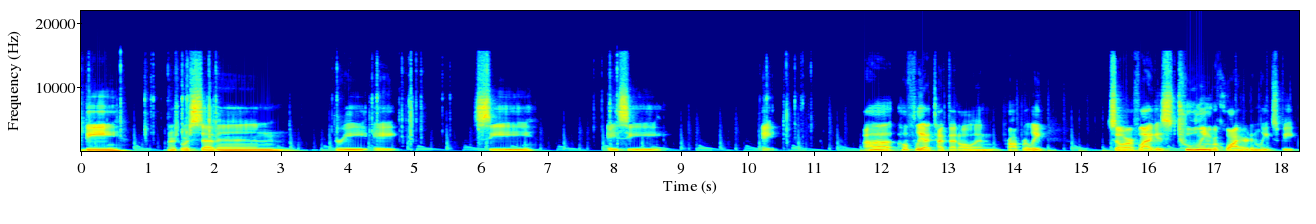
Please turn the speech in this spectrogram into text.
D underscore seven three eight C AC eight. Uh, hopefully I typed that all in properly. So our flag is tooling required in LeetSpeak.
